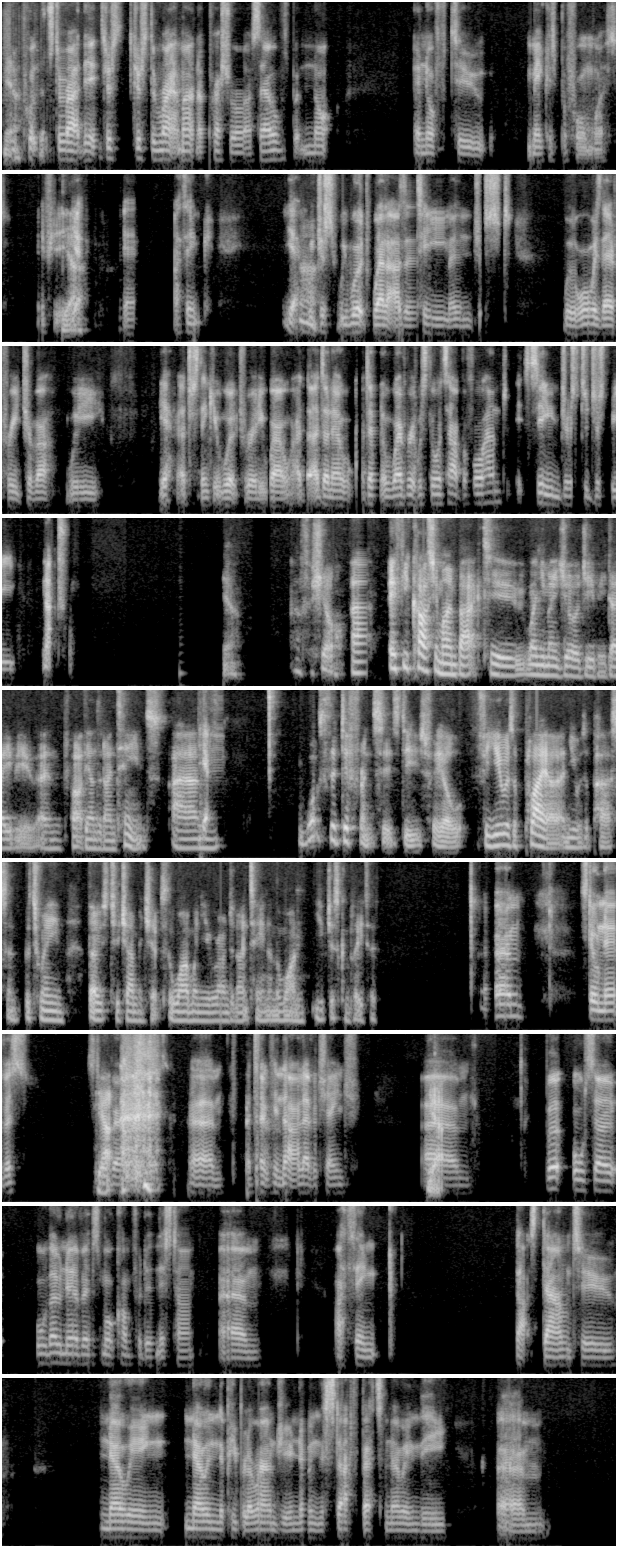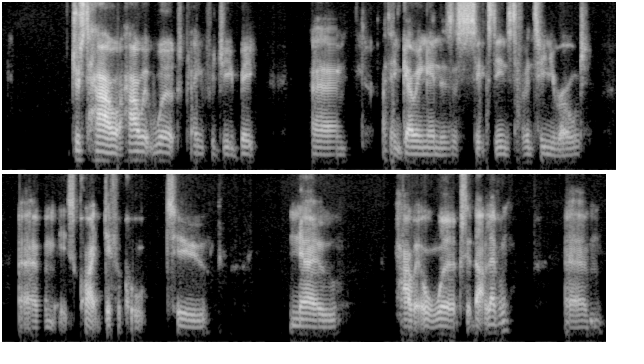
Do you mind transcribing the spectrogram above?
yeah, put just the right, just just the right amount of pressure on ourselves, but not enough to make us perform worse. If you, yeah, yeah, yeah. I think, yeah, we ah. just we worked well as a team, and just we were always there for each other. We, yeah, I just think it worked really well. I, I don't know, I don't know whether it was thought out beforehand. It seemed just to just be natural. Yeah, uh, for sure. Uh, if you cast your mind back to when you made your GB debut and part of the under 19s, um, yeah. what's the differences do you feel for you as a player and you as a person between those two championships, the one when you were under 19 and the one you've just completed? Um, still nervous. Still yeah. very nervous. um, I don't think that'll ever change. Um, yeah. But also, although nervous, more confident this time. Um, I think that's down to knowing knowing the people around you, knowing the staff better, knowing the um, just how how it works playing for GB. Um, I think going in as a 16, 17 year old, um, it's quite difficult to know how it all works at that level. Um,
